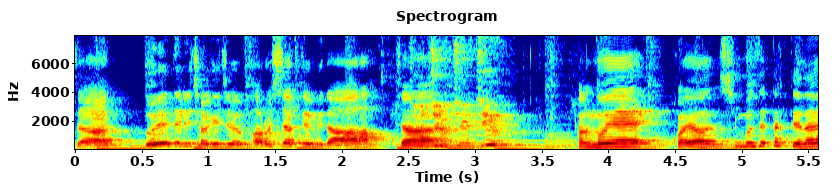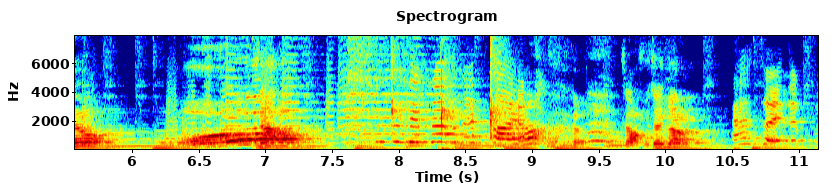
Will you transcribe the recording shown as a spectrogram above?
자, 노예들이 정해지면 바로 시작됩니다. 자. 박노예 과연 신분 세탁 되나요? 오. 자, 세탁은 했어요. 자 부장님. 아 저 이제 부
